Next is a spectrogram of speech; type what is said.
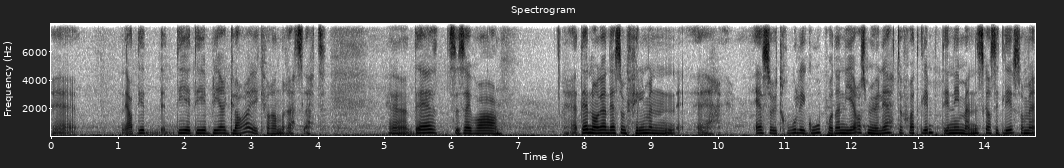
eh, Ja, de, de, de, blir glad i hverandre, rett og slett. Eh, det syns jeg var eh, Det er noe av det som filmen eh, er så utrolig god på. Den gir oss mulighet til å få et glimt inn i mennesker sitt liv som vi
